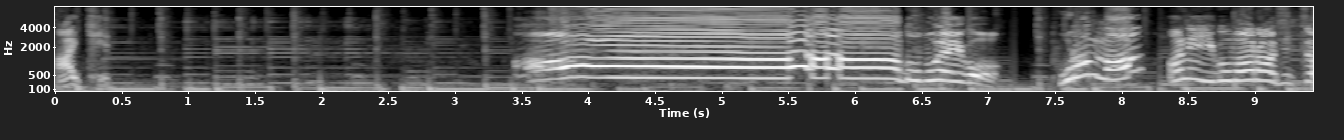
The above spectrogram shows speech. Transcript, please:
아이 개. 아, 봐라 진짜.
